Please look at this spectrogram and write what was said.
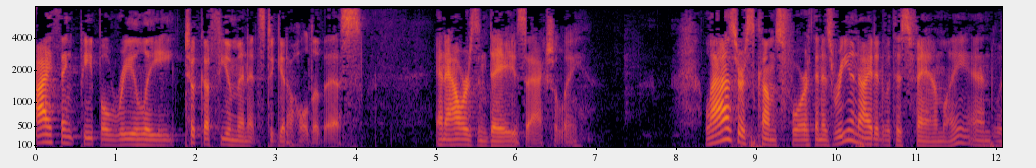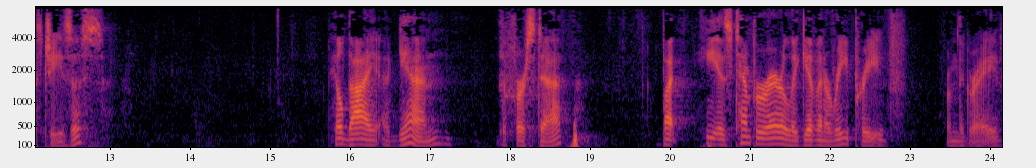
I think people really took a few minutes to get a hold of this, and hours and days, actually. Lazarus comes forth and is reunited with his family and with Jesus. He'll die again, the first death, but he is temporarily given a reprieve from the grave.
